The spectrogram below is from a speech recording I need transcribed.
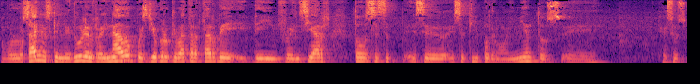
por los años que le dure el reinado, pues yo creo que va a tratar de, influenciar todos ese, ese, tipo de movimientos. Eh, Jesús.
